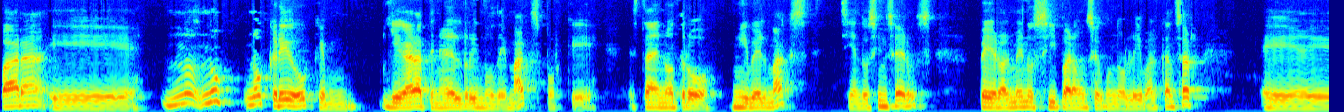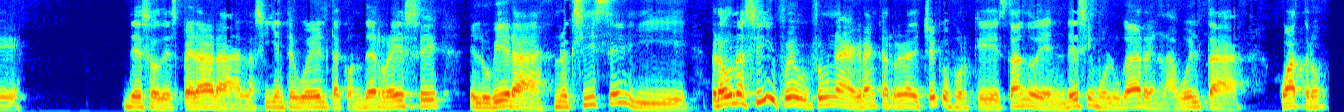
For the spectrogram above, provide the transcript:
para, eh, no, no, no creo que llegar a tener el ritmo de Max, porque está en otro nivel Max, siendo sinceros, pero al menos sí para un segundo le iba a alcanzar. Eh, de eso de esperar a la siguiente vuelta con DRS, el hubiera no existe, y, pero aún así fue, fue una gran carrera de Checo porque estando en décimo lugar en la vuelta 4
